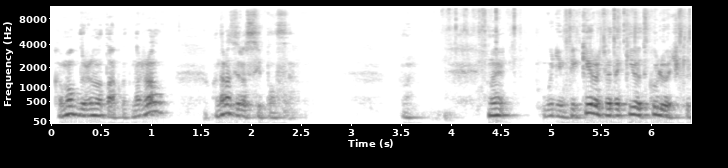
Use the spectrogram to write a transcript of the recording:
комок даже вот так вот нажал, он раз и рассыпался. Мы будем пикировать вот такие вот кулечки.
